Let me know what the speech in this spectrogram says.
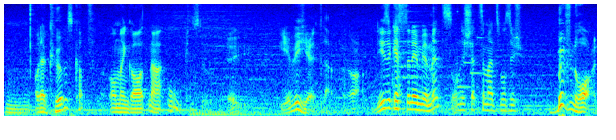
Hm, oder Kürbiskopf? Oh mein Gott, na, uh, Kiste. Hey, gehen wir hier entlang. Ja, diese Kiste nehmen wir mit und ich schätze mal, jetzt muss ich Büffelhorn.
